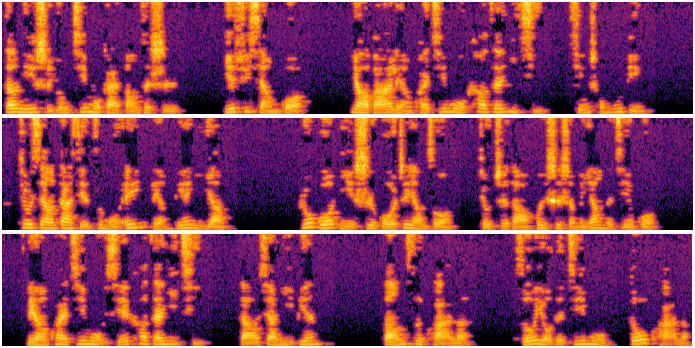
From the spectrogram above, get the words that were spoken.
当你使用积木盖房子时，也许想过要把两块积木靠在一起形成屋顶，就像大写字母 A 两边一样。如果你试过这样做，就知道会是什么样的结果。两块积木斜靠在一起，倒向一边，房子垮了，所有的积木都垮了。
